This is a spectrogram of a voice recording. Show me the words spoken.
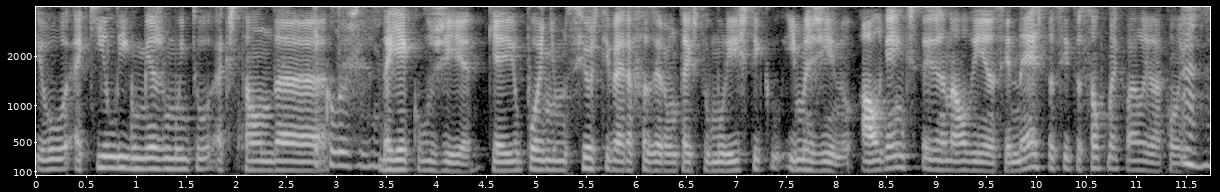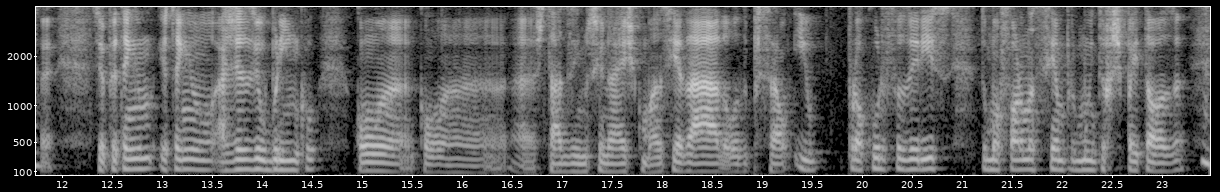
eu aqui ligo mesmo muito a questão da ecologia, da ecologia que é eu ponho-me, se eu estiver a fazer um texto humorístico, imagino alguém que esteja na audiência nesta situação, como é que vai lidar com isto? Uhum. É, exemplo, eu tenho, eu tenho, às vezes eu brinco com, a, com a, a estados emocionais como a ansiedade ou a depressão e procuro fazer isso de uma forma sempre muito respeitosa, uhum.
